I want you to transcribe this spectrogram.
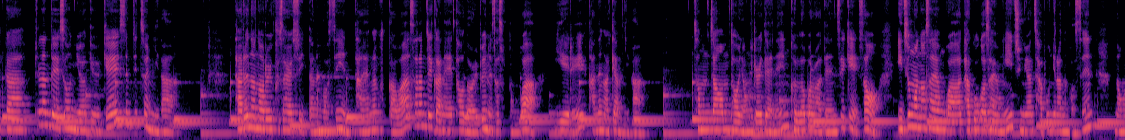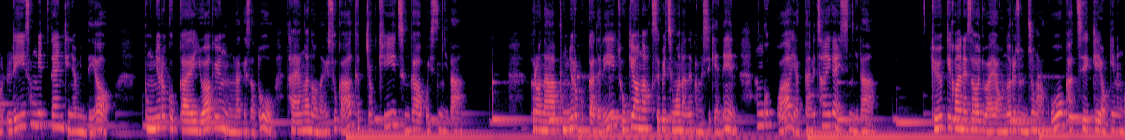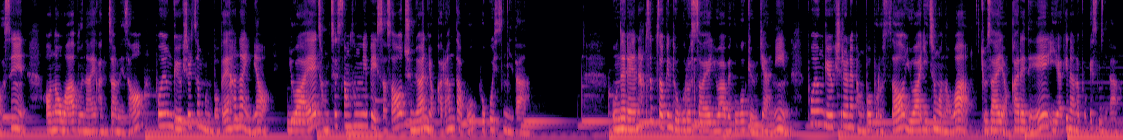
안녕하십니까. 핀란드에서 온 유아교육의 쌤티처입니다. 다른 언어를 구사할 수 있다는 것은 다양한 국가와 사람들 간의 더 넓은 의사소통과 이해를 가능하게 합니다. 점점 더 연결되는 글로벌화된 세계에서 이중언어 사용과 다국어 사용이 중요한 자본이라는 것은 널리 성립된 개념인데요. 북유럽 국가의 유아교육 맥락에서도 다양한 언어의 수가 급격히 증가하고 있습니다. 그러나 북유럽 국가들이 조기 언어 학습을 지원하는 방식에는 한국과 약간의 차이가 있습니다. 교육기관에서 유아의 언어를 존중하고 가치 있게 여기는 것은 언어와 문화의 관점에서 포용교육 실천 방법의 하나이며 유아의 정체성 성립에 있어서 중요한 역할을 한다고 보고 있습니다. 오늘은 학습적인 도구로서의 유아 외국어 교육이 아닌 포용교육 실현의 방법으로서 유아 이중 언어와 교사의 역할에 대해 이야기 나눠보겠습니다.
